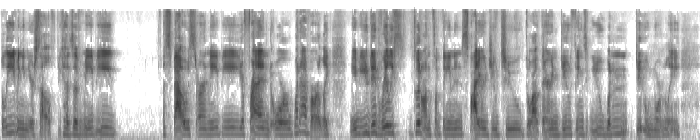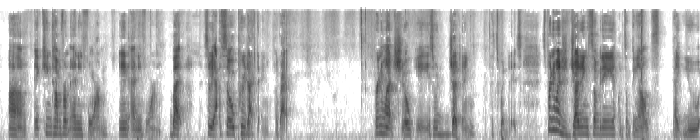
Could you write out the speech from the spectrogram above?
believing in yourself because of maybe a spouse or maybe your friend or whatever. Like maybe you did really good on something and inspired you to go out there and do things that you wouldn't do normally. Um, it can come from any form, in any form. But so yeah, so projecting. Okay pretty much okay. So judging, that's what it is. It's pretty much judging somebody on something else that you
